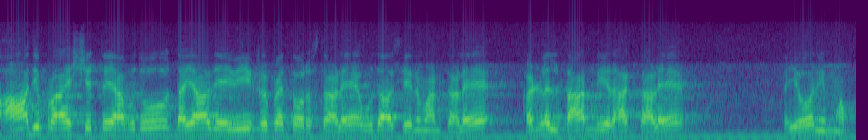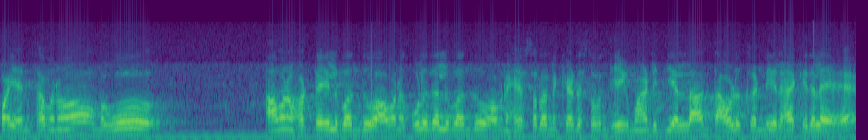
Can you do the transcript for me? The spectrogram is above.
ಆದಿ ಪ್ರಾಯಶ್ಚಿತ್ತ ಯಾವುದು? ದಯಾದೇವಿ ಕೃಪೆ ತೋರಿಸ್ತಾಳೆ ಉದಾಸೀನ ಮಾಡ್ತಾಳೆ? ಕಣ್ಣಲ್ಲಿ ತಾನು ನೀರು ಹಾಕ್ತಾಳೆ. ಅಯ್ಯೋ, ನಿಮ್ಮಪ್ಪ ಎಂಥವನೋ ಮಗು. ಅವನ ಹೊಟ್ಟೆಯಲ್ಲಿ ಬಂದು, ಅವನ ಕುಳದಲ್ಲಿ ಬಂದು, ಅವನ ಹೆಸರನ್ನು ಕೆಡಿಸುವಂತ ಹೀಗೆ ಮಾಡಿದ್ಯಲ್ಲ ಅಂತ ಅವಳು ಕಣ್ಣೀರು ಹಾಕಿದಳೆ.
